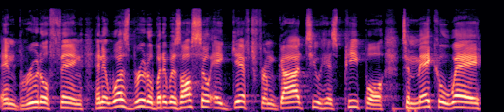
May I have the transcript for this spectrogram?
and brutal thing. And it was brutal, but it was also a gift from God to his people to make a way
